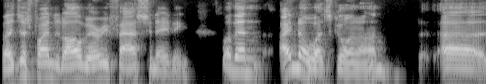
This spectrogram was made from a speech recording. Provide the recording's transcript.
but I just find it all very fascinating. Well, then I know what's going on. Uh,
